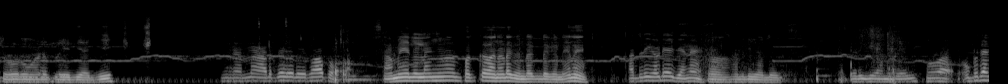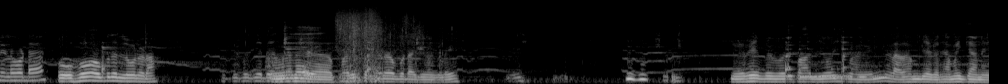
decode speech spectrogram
சோறும் அடுப்பில் ஏதியாச்சு அண்ணா அடுத்த வேலையை பார்ப்போம் சமையல் எல்லாம் பக்காவாக நடக்கும் டக்கு டக்குன்னு. என்ன? கத்திரிக்காய் அப்படியே என்ன ஓ அப்படி அப்படியாச்சு கத்திரிக்காய் முடியாது உப்பு தண்ணியில் ஓட்டா ஓஹோ உப்பு தண்ணியில் ஓடடா பருப்பு தேவைப்பட்டாச்சு மக்களே. நிறைய பேர் பார்த்து யோசிப்பாங்க என்னடா தம்பியாக சமைக்கானே.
